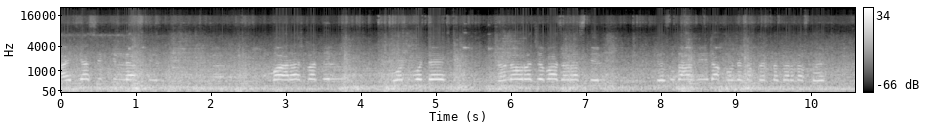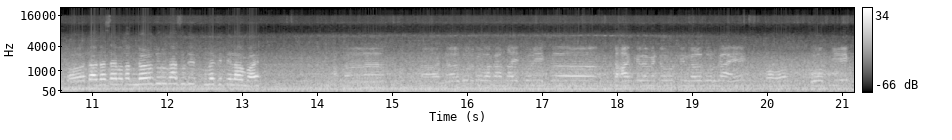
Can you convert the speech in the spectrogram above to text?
ऐतिहासिक किल्ले असतील महाराष्ट्रातील मोठमोठे जनावरांचे बाजार असतील ते सुद्धा आम्ही दाखवण्याचा प्रयत्न करत असतोय. दादासाहेब आता नळदुर्ग अजून इथनं किती लांब आहे? नळदुर्ग आता इथून एक दहा किलोमीटरवरती नळदुर्ग आहे. जो की एक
